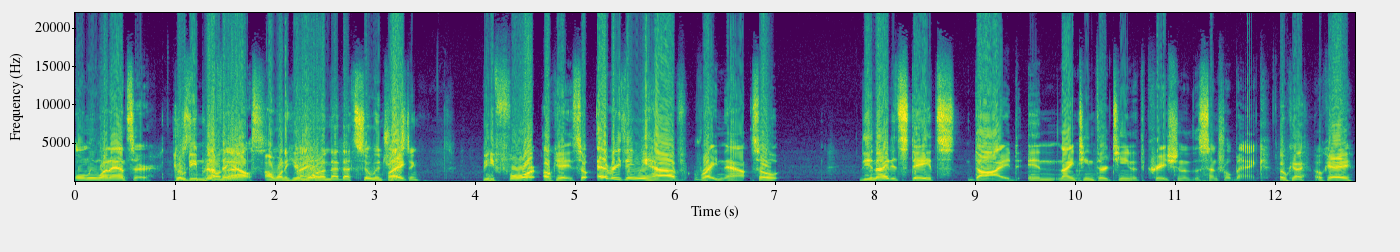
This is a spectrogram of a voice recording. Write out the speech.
only one answer Go There's deeper nothing on that. else I want to hear right? more on that. That's so interesting. before okay so everything we have right now so the united states died in 1913 at the creation of the central bank okay. okay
